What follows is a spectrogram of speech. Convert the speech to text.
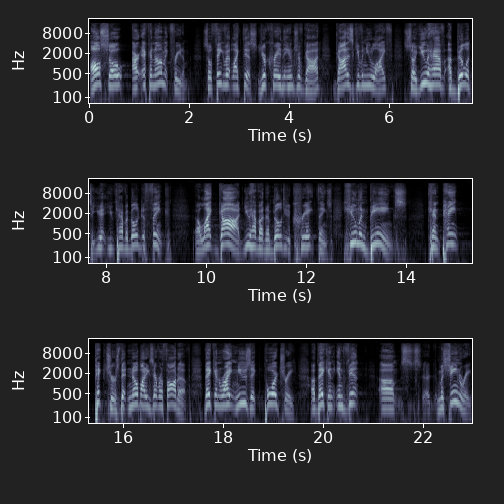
also our economic freedom. So think of it like this you're created in the image of God, God has given you life, so you have ability, you, you have ability to think. Uh, like God, you have an ability to create things. Human beings can paint pictures that nobody's ever thought of. They can write music, poetry. Uh, they can invent um, uh, machinery.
